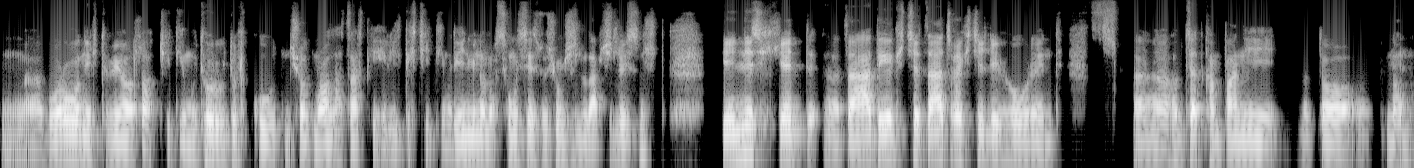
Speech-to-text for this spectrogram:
буруу томьёо болоод ч гэдэг юм уу төрөгдүүлэхгүй шууд морал хазарт гэ хэрэгэлдэг ч гэдэг юм. Энэ минь бол бас хүмүүсээс шүүмжлэлүүд авч л байсан t. Тэгээ энэс эхлээд за тэгээ хичээ зааж байгаа хичээлийн хөөрөнд хөвзат компани одоо ном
